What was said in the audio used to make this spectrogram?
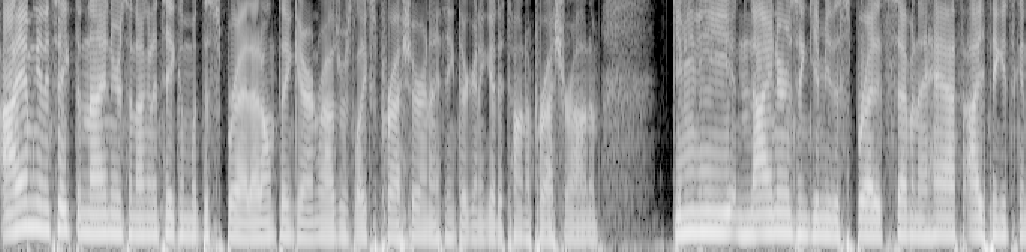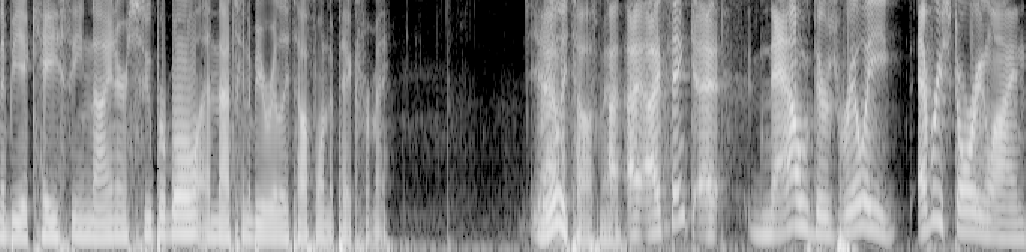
I am going to take the Niners, and I'm going to take them with the spread. I don't think Aaron Rodgers likes pressure, and I think they're going to get a ton of pressure on him. Give me the Niners and give me the spread at seven and a half. I think it's going to be a KC Niners Super Bowl, and that's going to be a really tough one to pick for me. Really tough, man. I, I, I think uh, now there's really every storyline.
